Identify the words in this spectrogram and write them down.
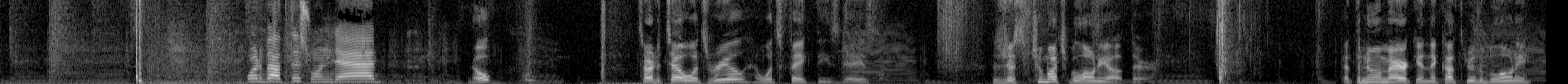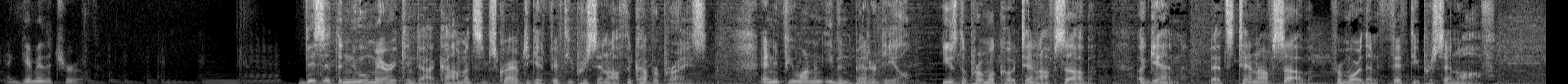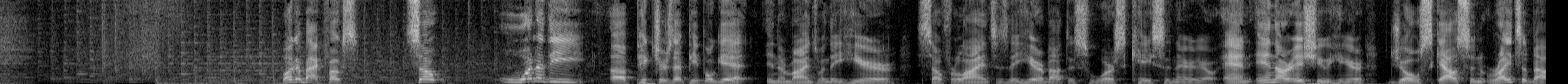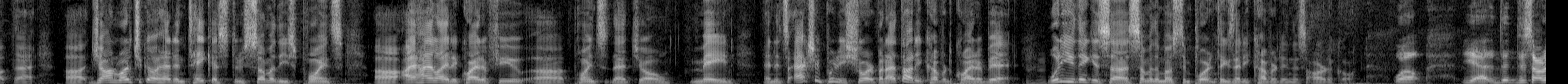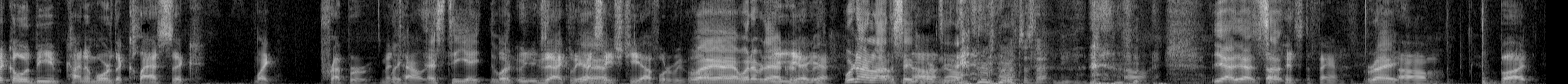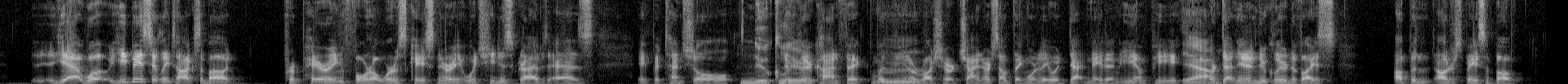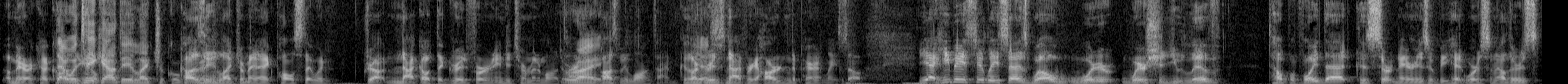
What about this one, Dad? Nope. It's hard to tell what's real and what's fake these days. There's just too much baloney out there. At the New American, they cut through the baloney and give me the truth. Visit thenewamerican.com and subscribe to get 50% off the cover price. And if you want an even better deal, use the promo code 10OFFSUB. Again, that's 10 off sub for more than 50% off. Welcome back, folks. So, one of the uh, pictures that people get in their minds when they hear self reliance is they hear about this worst case scenario. And in our issue here, Joel Skousen writes about that. Uh, John, why don't you go ahead and take us through some of these points? Uh, I highlighted quite a few uh, points that Joel made, and it's actually pretty short, but I thought he covered quite a bit. What do you think is uh, some of the most important things that he covered in this article? Well, yeah, th- this article would be kind of more the classic, like prepper Like mentality. ST8, But- what, exactly, Yeah. SHTF, whatever we call well, yeah, yeah, whatever the Yeah, acronym yeah, is. yeah. We're not allowed Uh, to say the no, words no, either. What does that mean? yeah, yeah. Stuff So, hits the fan. right. Um, but yeah, well, he basically talks about preparing for a worst case scenario, which he describes as a potential Nuclear- nuclear conflict with you know Russia or China or something, where they would detonate an EMP Yeah. or detonate a nuclear device up in outer space above America. that would take a- out the electrical causing grid. an electromagnetic pulse that would knock out the grid for an indeterminate amount of time, Right. possibly a long time, because our Yes. grid's not very hardened apparently. So, yeah, he basically says, well, where where should you live to help avoid that? Because certain areas would be hit worse than others.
